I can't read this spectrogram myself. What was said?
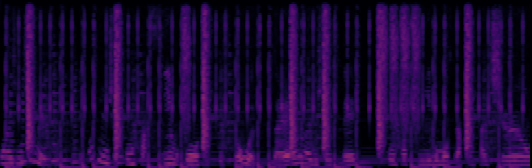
com a gente mesmo. E quando a gente é compassivo com outras pessoas, né, a gente tem que ser compassivo, mostrar compaixão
